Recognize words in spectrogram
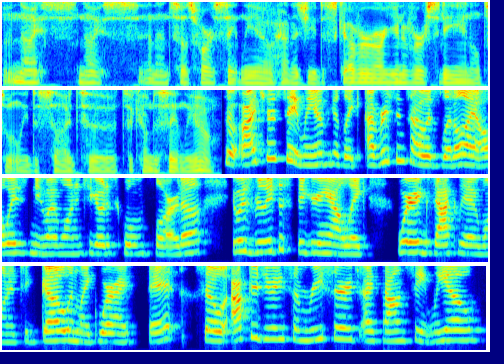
Nice, nice. And then, so as far as St. Leo, how did you discover our university and ultimately decide to to come to St. Leo? So I chose St. Leo because, like, ever since I was little, I always knew I wanted to go to school in Florida. It was really just figuring out like where exactly I wanted to go and like where I fit. So after doing some research, I found St. Leo,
